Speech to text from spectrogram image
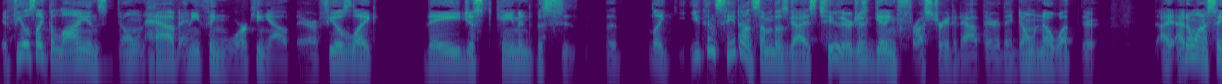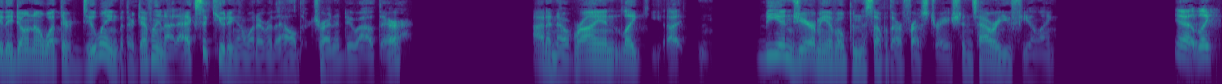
it feels like the Lions don't have anything working out there. It feels like they just came into the, the like you can see it on some of those guys too. They're just getting frustrated out there. They don't know what they're. I, I don't want to say they don't know what they're doing, but they're definitely not executing on whatever the hell they're trying to do out there. I don't know, Ryan. Like uh, me and Jeremy have opened this up with our frustrations. How are you feeling? Yeah, like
